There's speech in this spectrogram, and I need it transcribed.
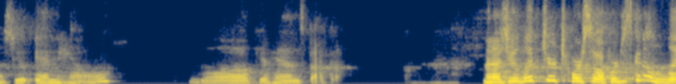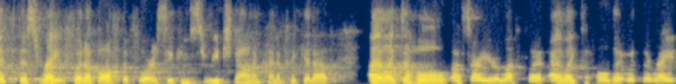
As you inhale, walk your hands back up. And as you lift your torso up, we're just gonna lift this right foot up off the floor so you can just reach down and kind of pick it up. I like to hold, uh, sorry, your left foot. I like to hold it with the right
